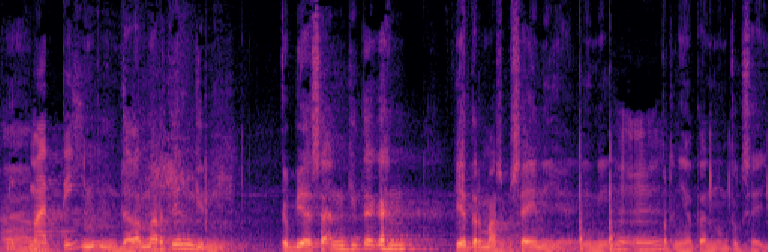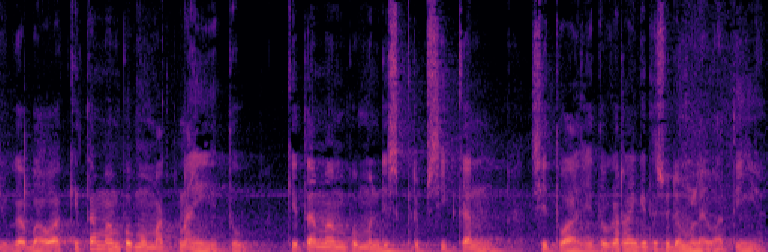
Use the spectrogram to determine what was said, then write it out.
nikmati Mm-mm, dalam artian gini, kebiasaan kita kan ya termasuk saya ini ya, ini pernyataan untuk saya juga bahwa kita mampu memaknai itu, kita mampu mendeskripsikan situasi itu karena kita sudah melewatinya.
